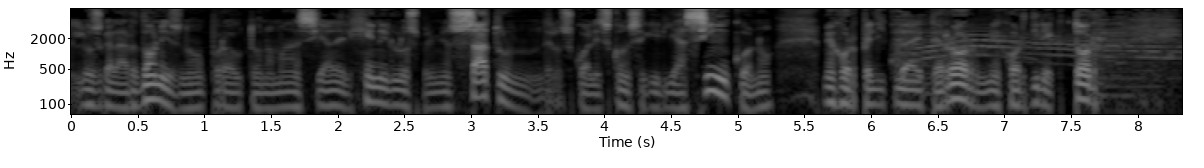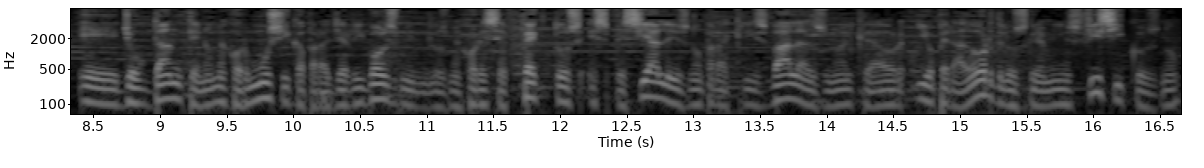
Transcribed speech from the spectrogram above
los galardones ¿no? por autonomacia del género, los premios Saturn, de los cuales conseguiría cinco, ¿no? Mejor película de terror, mejor director. Eh, Joe Dante, ¿no? Mejor música para Jerry Goldsmith, los mejores efectos especiales, ¿no? Para Chris Ballas, ¿no? El creador y operador de los gremlins físicos, ¿no?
